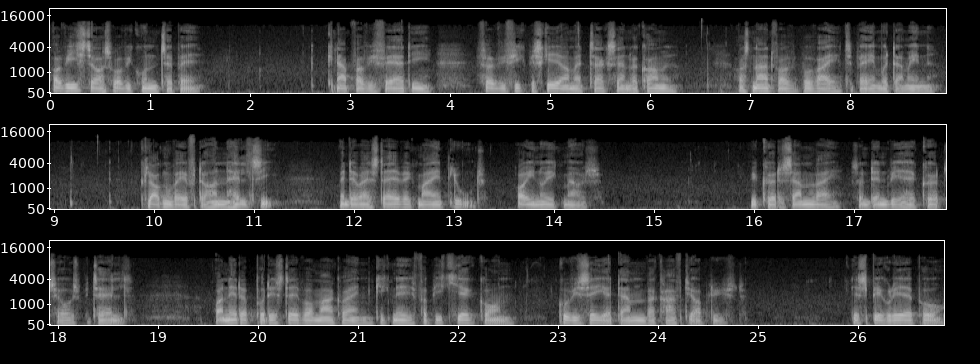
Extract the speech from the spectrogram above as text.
og viste os, hvor vi kunne tage bag. Knap var vi færdige, før vi fik besked om, at taxaen var kommet, og snart var vi på vej tilbage mod Damene. Klokken var efterhånden halv ti, men det var stadigvæk meget lunt og endnu ikke mørkt. Vi kørte samme vej, som den vi havde kørt til hospitalet, og netop på det sted, hvor markvejen gik ned forbi kirkegården, kunne vi se, at dammen var kraftigt oplyst. Jeg spekulerede på,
